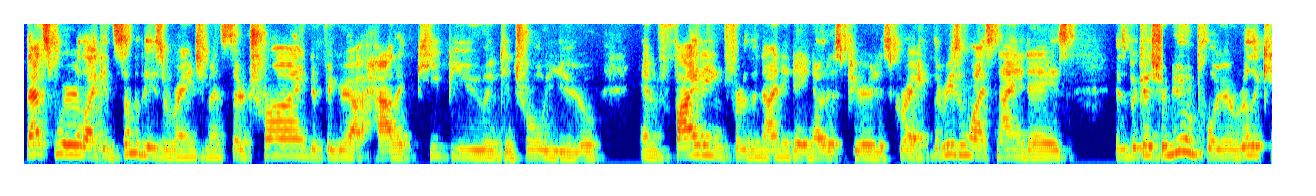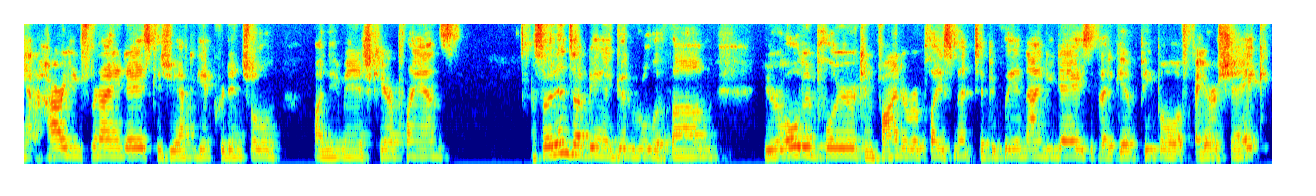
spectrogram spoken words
that's where like in some of these arrangements, they're trying to figure out how to keep you and control you and fighting for the 90 day notice period is great. The reason why it's 90 days is because your new employer really can't hire you for 90 days because you have to get credentialed on new managed care plans. So it ends up being a good rule of thumb. Your old employer can find a replacement typically in 90 days if they give people a fair shake.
